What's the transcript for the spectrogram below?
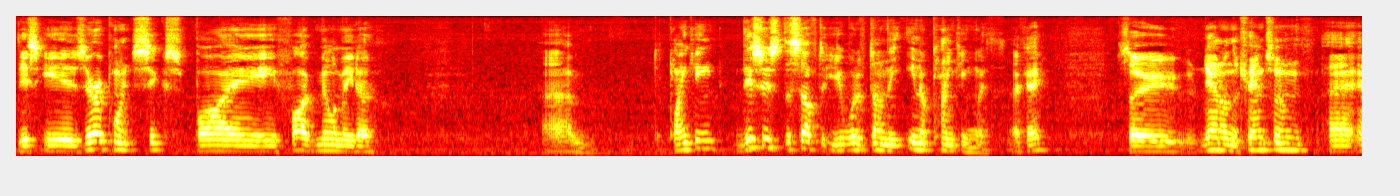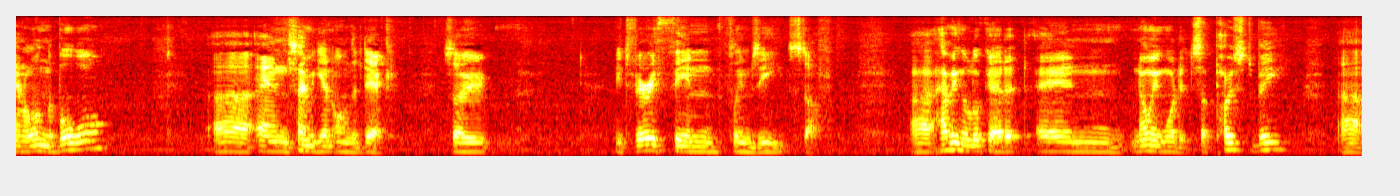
This is 0.6 by 5 millimeter um, planking. This is the stuff that you would have done the inner planking with, okay? So down on the transom uh, and along the bulwark, uh, and same again on the deck. So it's very thin, flimsy stuff. Uh, having a look at it and knowing what it's supposed to be, uh,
